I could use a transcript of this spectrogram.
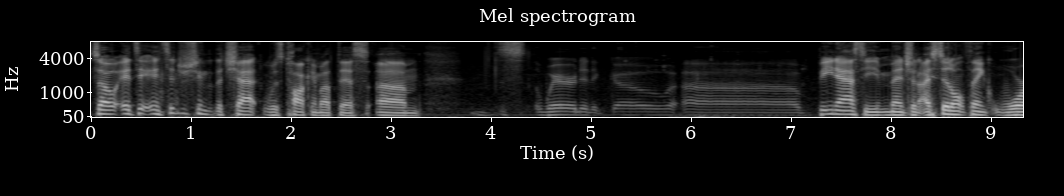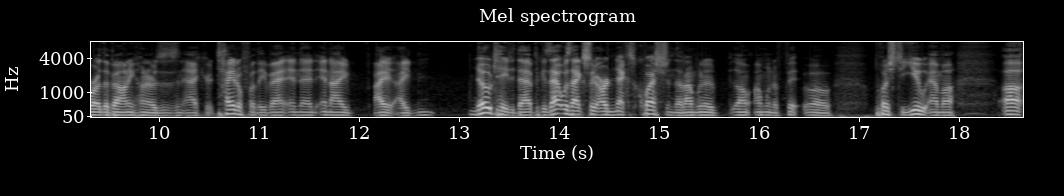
So it's it's interesting that the chat was talking about this. Um, s- where did it go? Uh, Be nasty mentioned. I still don't think War of the Bounty Hunters is an accurate title for the event, and then and I I, I notated that because that was actually our next question that I'm gonna uh, I'm gonna fit, uh, push to you, Emma. Uh,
